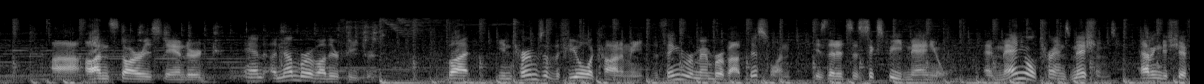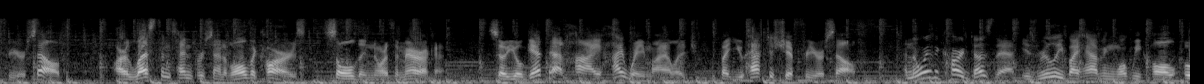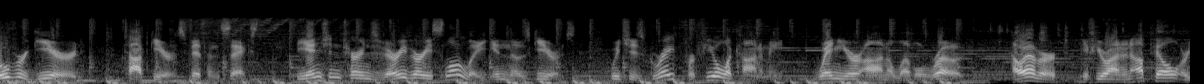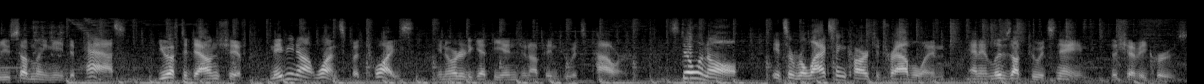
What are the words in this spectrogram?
Uh, OnStar is standard, and a number of other features. But in terms of the fuel economy, the thing to remember about this one is that it's a six-speed manual. And manual transmissions, having to shift for yourself, are less than 10% of all the cars sold in North America. So you'll get that high highway mileage, but you have to shift for yourself. And the way the car does that is really by having what we call over-geared top gears, fifth and sixth. The engine turns very, very slowly in those gears, which is great for fuel economy when you're on a level road. However, if you're on an uphill or you suddenly need to pass, you have to downshift, maybe not once, but twice, in order to get the engine up into its power. Still in all, it's a relaxing car to travel in, and it lives up to its name, the Chevy Cruze.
